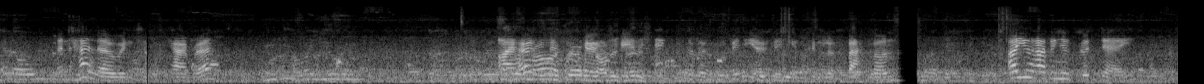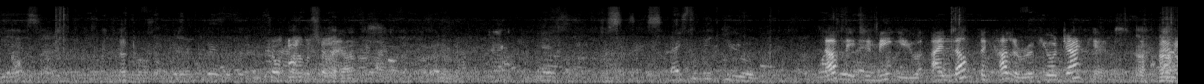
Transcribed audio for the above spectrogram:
Hello. Hello into the camera. How are you? I hope this is going to be an excellent video that you can look back on. Are you having a good day? Excellent. Yes. Nice to meet you. Lovely to meet you. I love the color of your jacket. Very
